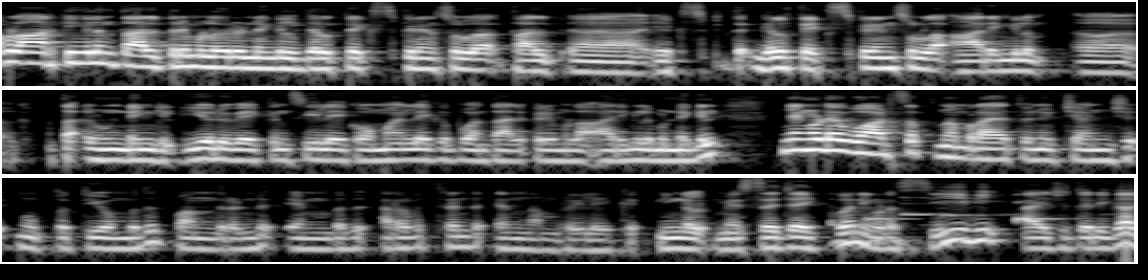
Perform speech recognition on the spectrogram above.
അപ്പോൾ ആർക്കെങ്കിലും താല്പര്യമുള്ളവരുണ്ടെങ്കിൽ ഗൾഫ് എക്സ്പീരിയൻസ് ഉള്ള ഗൾഫ് എക്സ്പീരിയൻസ് ഉള്ള ആരെങ്കിലും ഉണ്ടെങ്കിൽ ഈ ഒരു വേക്കൻസിയിലേക്ക് ഒമാനിലേക്ക് പോകാൻ താല്പര്യമുള്ള ആരെങ്കിലും ഉണ്ടെങ്കിൽ ഞങ്ങളുടെ വാട്സപ്പ് നമ്പറായ തൊണ്ണൂറ്റി അഞ്ച് മുപ്പത്തി ഒമ്പത് പന്ത്രണ്ട് എൺപത് അറുപത്തിരണ്ട് എന്ന നമ്പറിലേക്ക് നിങ്ങൾ മെസ്സേജ് അയക്കുക നിങ്ങളുടെ സി വി അയച്ചു തരിക.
